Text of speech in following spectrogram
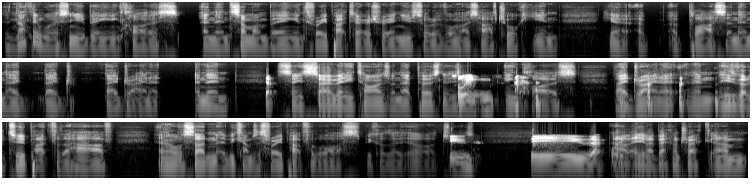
There's nothing worse than you being in close and then someone being in three putt territory and you sort of almost half chalking in, you know, a, a plus, and then they they they drain it. And then Yep. seen so many times when that person is Swings. in close, they drain it, and then he's got a two putt for the half, and all of a sudden it becomes a three putt for the loss because they oh geez. Exactly. Um, anyway, back on track. Um,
